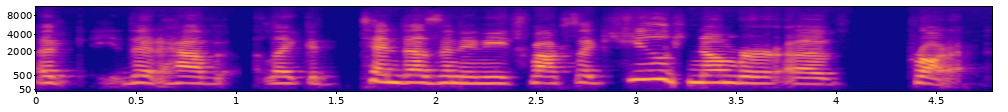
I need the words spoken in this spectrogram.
that, that have like a 10 dozen in each box, like huge number of product.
